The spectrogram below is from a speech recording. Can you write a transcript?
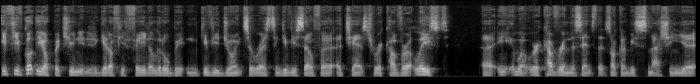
If you've got the opportunity to get off your feet a little bit and give your joints a rest and give yourself a, a chance to recover, at least uh, well, recover in the sense that it's not going to be smashing your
